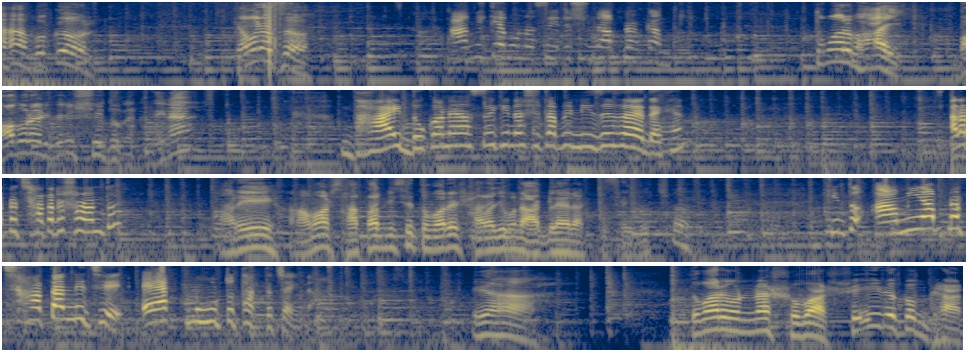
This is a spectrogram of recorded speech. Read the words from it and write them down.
আহা, বকুল। কেমন আছো? আমি কেমন আছি? এটা শুনে আপনার কাম কি? তোমার ভাই বাবার বাড়িতে নিশ্চয়ই দোকানে তাই না? ভাই দোকানে আছে কিনা সেটা আপনি নিজে যায় দেখেন। আর আপনার ছাতাটা সরান তো। আরে আমার ছাতার নিচে তোমার সারা জীবন আগলায় রাখতে চাই বুঝছ? কিন্তু আমি আপনার ছাতার নিচে এক মুহূর্ত থাকতে চাই না। ইয়া তোমার অন্যার শোবার সেই রকম ঘ্রাণ।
